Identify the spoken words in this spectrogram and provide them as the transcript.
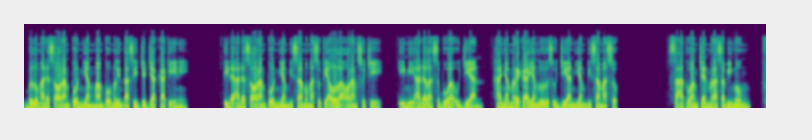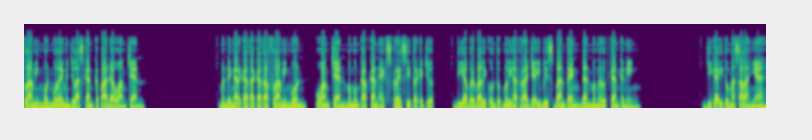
belum ada seorang pun yang mampu melintasi jejak kaki ini. Tidak ada seorang pun yang bisa memasuki aula orang suci. Ini adalah sebuah ujian. Hanya mereka yang lulus ujian yang bisa masuk. Saat Wang Chen merasa bingung, Flaming Moon mulai menjelaskan kepada Wang Chen. Mendengar kata-kata Flaming Moon, Wang Chen mengungkapkan ekspresi terkejut. Dia berbalik untuk melihat Raja Iblis Banteng dan mengerutkan kening. Jika itu masalahnya,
